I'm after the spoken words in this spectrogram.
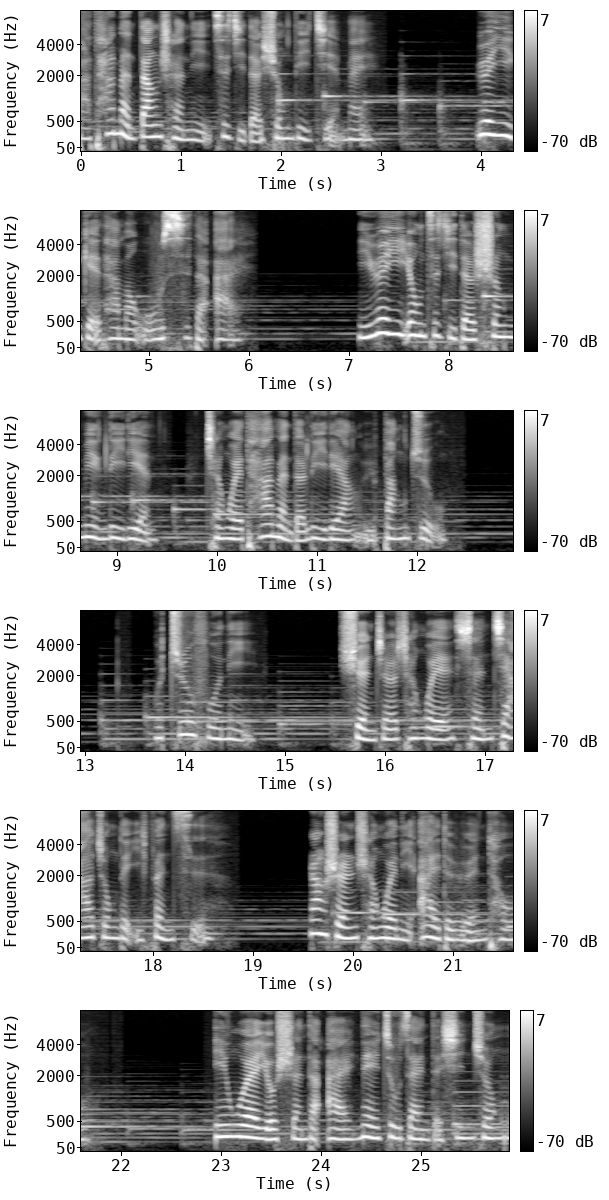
把他们当成你自己的兄弟姐妹。愿意给他们无私的爱，你愿意用自己的生命历练，成为他们的力量与帮助。我祝福你，选择成为神家中的一份子，让神成为你爱的源头。因为有神的爱内住在你的心中，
